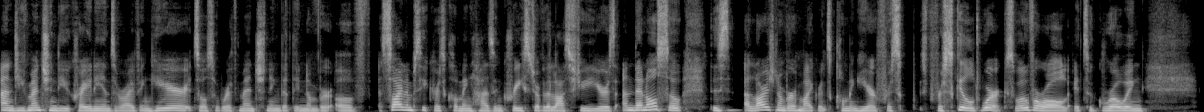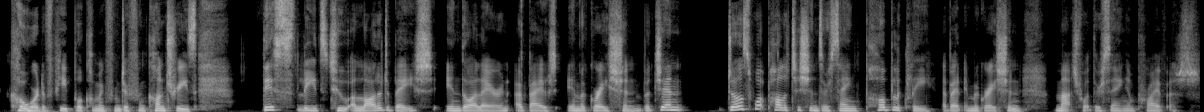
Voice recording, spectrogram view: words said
And you've mentioned the Ukrainians arriving here. It's also worth mentioning that the number of asylum seekers coming has increased over the last few years. And then also there's a large number of migrants coming here for, for skilled work. So overall, it's a growing cohort of people coming from different countries. This leads to a lot of debate in Dáil Éireann about immigration. But Jen, does what politicians are saying publicly about immigration match what they're saying in private?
